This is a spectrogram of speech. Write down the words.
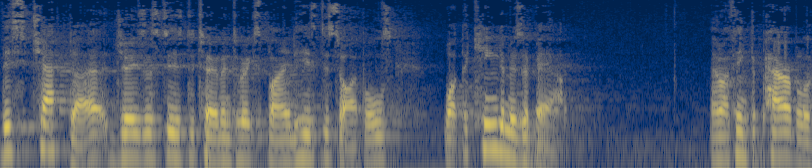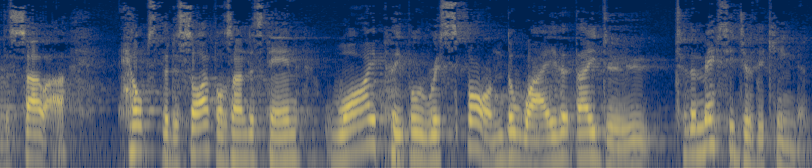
This chapter, Jesus is determined to explain to his disciples what the kingdom is about. And I think the parable of the sower helps the disciples understand why people respond the way that they do to the message of the kingdom.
